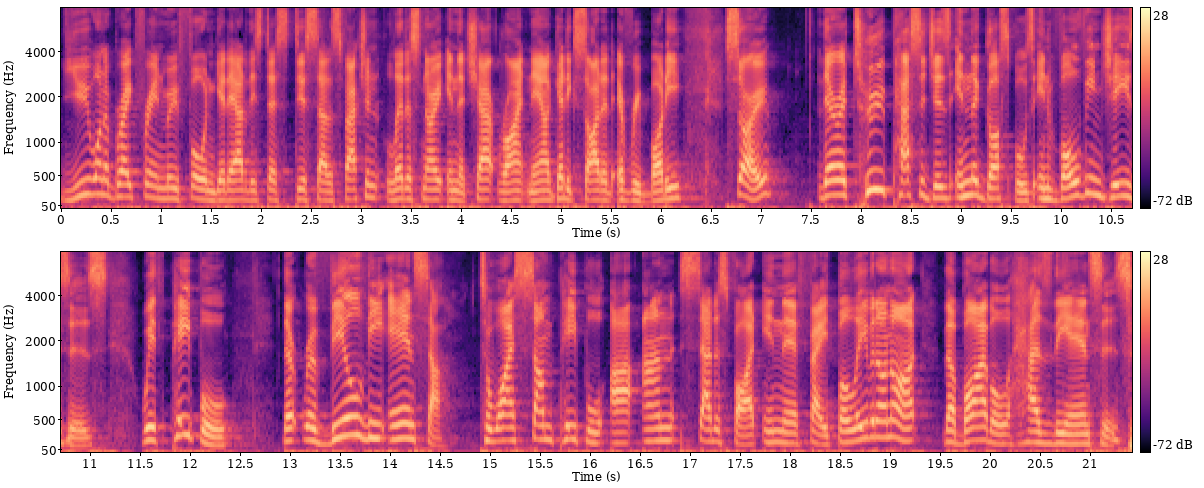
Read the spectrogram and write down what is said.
you want to break free and move forward and get out of this dis- dissatisfaction, let us know in the chat right now. Get excited, everybody. So, there are two passages in the Gospels involving Jesus with people that reveal the answer to why some people are unsatisfied in their faith. Believe it or not, the Bible has the answers.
